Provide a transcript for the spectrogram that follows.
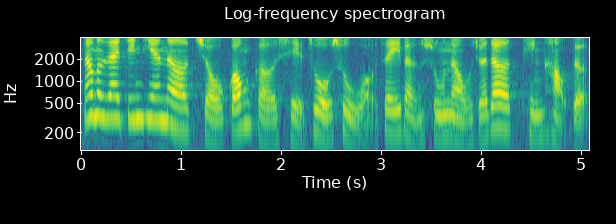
那么在今天呢，九宫格写作术哦，这一本书呢，我觉得挺好的。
